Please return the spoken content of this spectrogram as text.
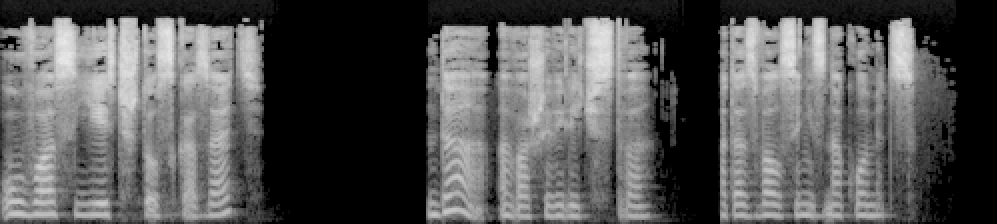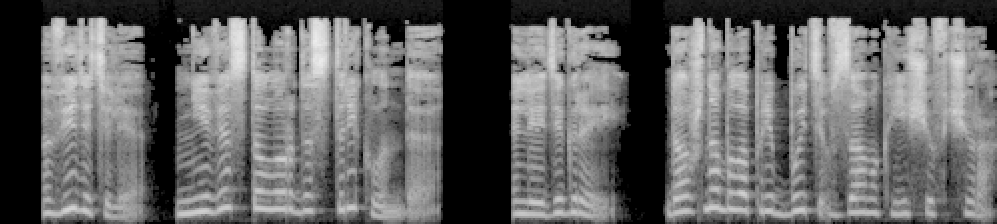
«У вас есть что сказать?» «Да, Ваше Величество», — отозвался незнакомец. «Видите ли, невеста лорда Стрикленда, леди Грей, должна была прибыть в замок еще вчера,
